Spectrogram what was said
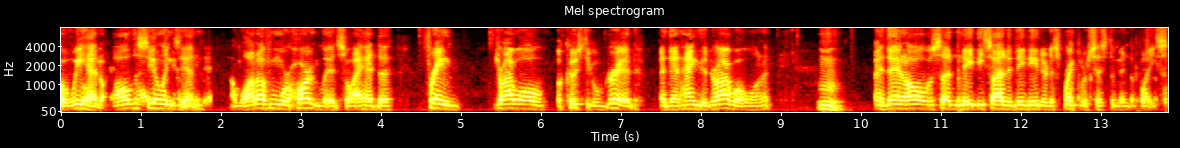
but we had all the ceilings in. A lot of them were hard lid, so I had to frame drywall acoustical grid and then hang the drywall on it. Mm. And then all of a sudden, they decided they needed a sprinkler system into place.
